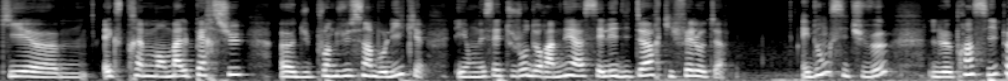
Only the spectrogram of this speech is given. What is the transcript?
qui est euh, extrêmement mal perçu euh, du point de vue symbolique et on essaie toujours de ramener à c'est l'éditeur qui fait l'auteur. Et donc, si tu veux, le principe,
